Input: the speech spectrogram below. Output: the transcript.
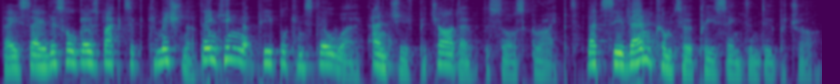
They say this all goes back to Commissioner, thinking that people can still work, and Chief Pichardo, the source griped. Let's see them come to a precinct and do patrol.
